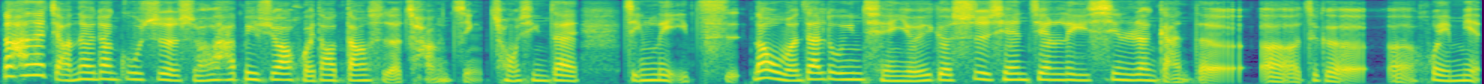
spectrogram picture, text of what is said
那他在讲那段故事的时候，他必须要回到当时的场景，重新再经历一次。那我们在录音前有一个事先建立信任感的呃这个呃会面，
